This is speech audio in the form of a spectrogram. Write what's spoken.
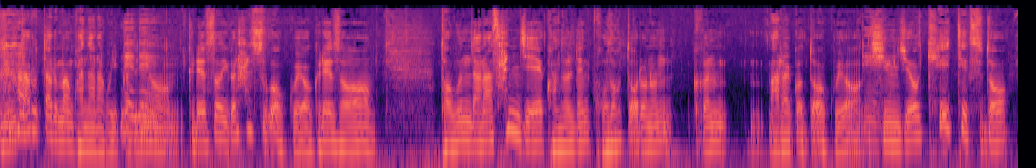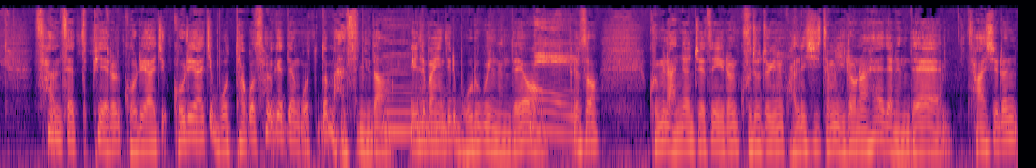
우리는 따로따로만 관할하고 있거든요. 네네. 그래서 이걸 할 수가 없고요. 그래서 더군다나 산지에 건설된 고속도로는 그건 말할 것도 없고요. 네. 심지어 KTX도 산세트 피해를 고려하지 고려하지 못하고 설계된 곳도 많습니다. 음. 일반인들이 모르고 있는데요. 네. 그래서 국민안전처에서 이런 구조적인 관리 시스템을 일어나야 되는데 사실은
